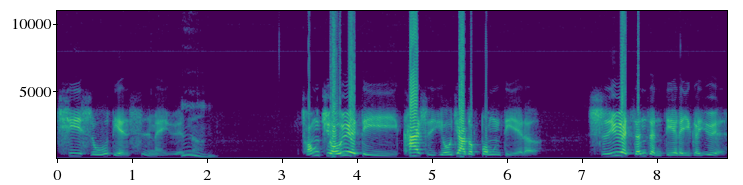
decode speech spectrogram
七十五点四美元了。从九月底开始，油价都崩跌了，十月整整跌了一个月，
